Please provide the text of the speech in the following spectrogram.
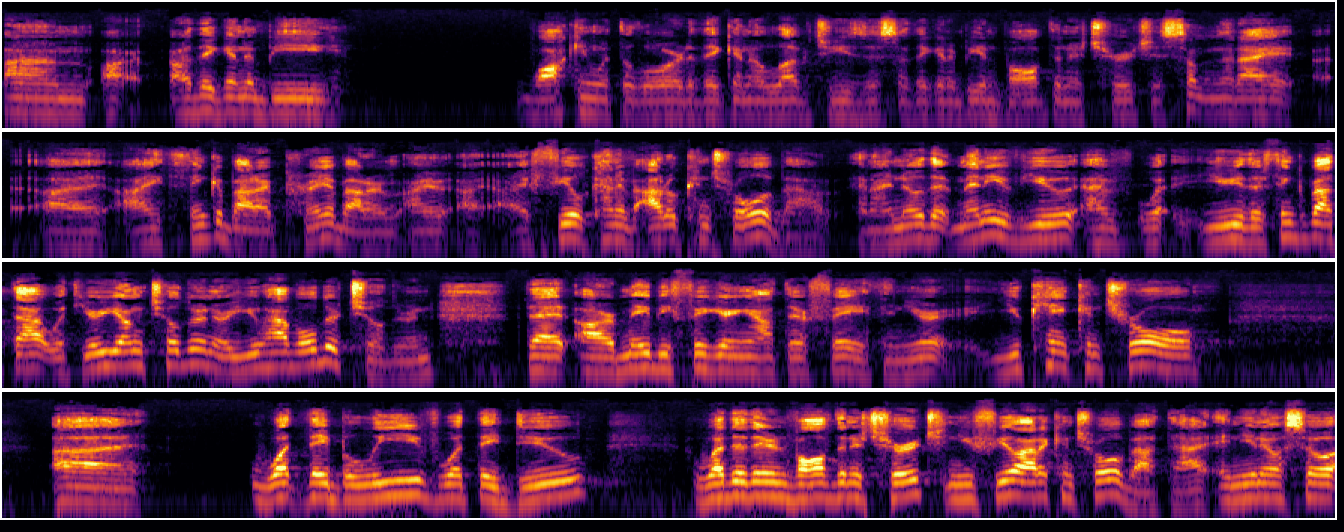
um, are, are they going to be walking with the Lord? Are they going to love Jesus? Are they going to be involved in a church? Is something that I, I, I, think about, I pray about, I, I feel kind of out of control about. And I know that many of you have, you either think about that with your young children or you have older children that are maybe figuring out their faith. And you're, you can't control uh, what they believe, what they do whether they're involved in a church and you feel out of control about that. And you know, so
